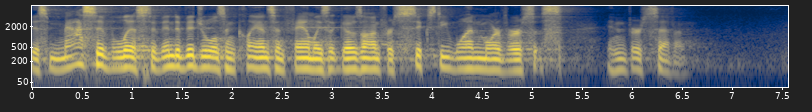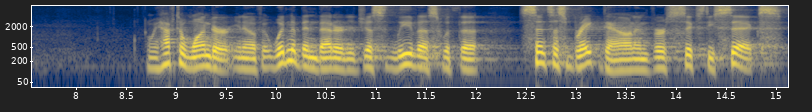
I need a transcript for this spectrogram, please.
this massive list of individuals and clans and families that goes on for 61 more verses in verse 7. And we have to wonder, you know, if it wouldn't have been better to just leave us with the census breakdown in verse 66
